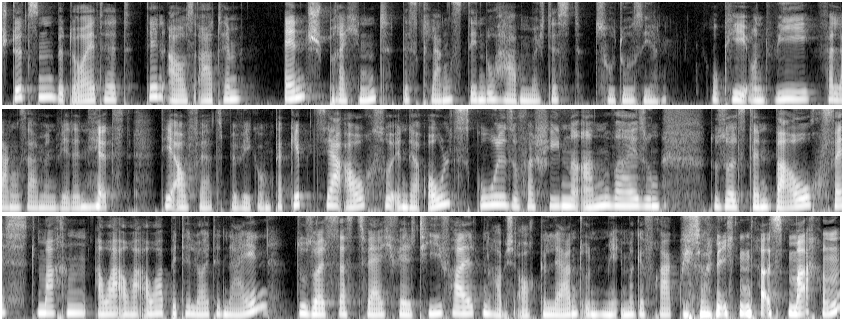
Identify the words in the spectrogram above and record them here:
Stützen bedeutet, den Ausatmen entsprechend des Klangs, den du haben möchtest, zu dosieren. Okay, und wie verlangsamen wir denn jetzt die Aufwärtsbewegung? Da gibt es ja auch so in der Old School so verschiedene Anweisungen. Du sollst deinen Bauch festmachen. Aua, aua, aua, bitte Leute, nein. Du sollst das Zwerchfell tief halten, habe ich auch gelernt und mir immer gefragt, wie soll ich denn das machen?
